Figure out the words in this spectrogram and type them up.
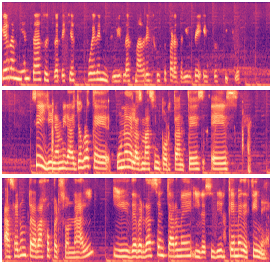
¿Qué herramientas o estrategias pueden incluir las madres justo para salir de estos ciclos? Sí, Gina, mira, yo creo que una de las más importantes es hacer un trabajo personal y de verdad sentarme y decidir qué me define.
